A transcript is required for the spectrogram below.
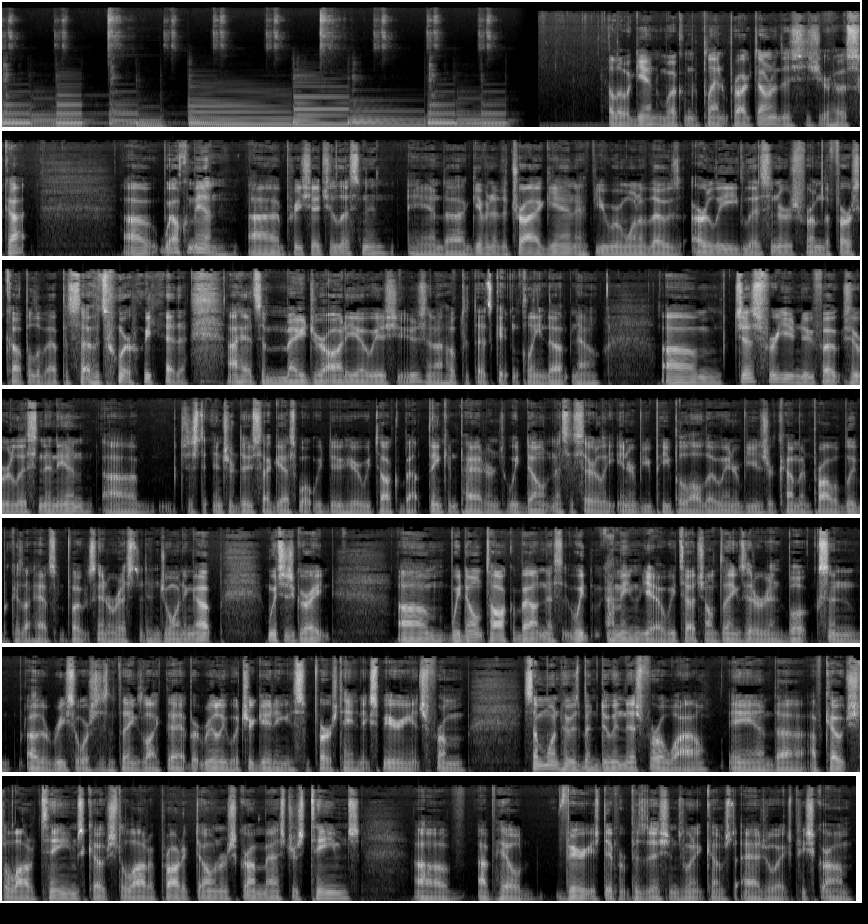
Hello again, and welcome to Planet Product Owner. This is your host, Scott. Uh, welcome in. I appreciate you listening and uh, giving it a try again. If you were one of those early listeners from the first couple of episodes where we had, a, I had some major audio issues, and I hope that that's getting cleaned up now. Um, just for you new folks who are listening in, uh, just to introduce, I guess, what we do here. We talk about thinking patterns. We don't necessarily interview people, although interviews are coming probably because I have some folks interested in joining up, which is great. Um, we don't talk about necessarily. We, I mean, yeah, we touch on things that are in books and other resources and things like that. But really, what you're getting is some firsthand experience from someone who has been doing this for a while. And uh, I've coached a lot of teams, coached a lot of product owners, scrum masters, teams. Uh, I've held various different positions when it comes to Agile, XP, Scrum,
